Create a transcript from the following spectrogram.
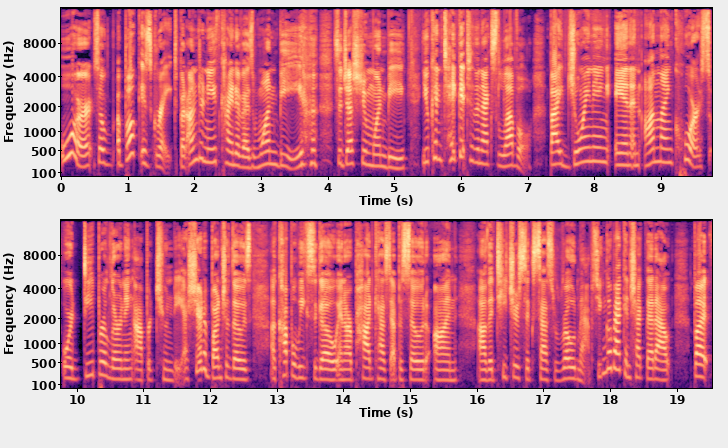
or, so a book is great, but underneath kind of as 1B, suggestion 1B, you can take it to the next level by joining in an online course or deeper learning opportunity. I shared a bunch of those a couple weeks ago in our podcast episode on uh, the teacher success roadmap. So you can go back and check that out. But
